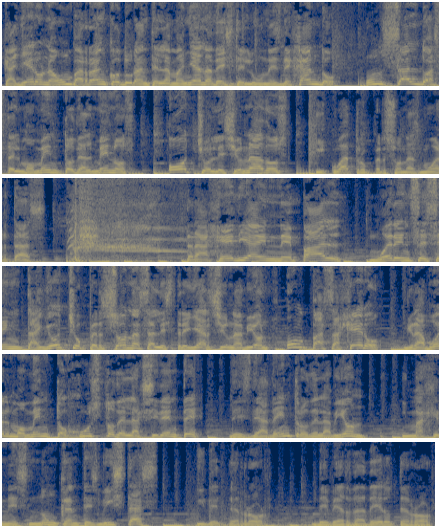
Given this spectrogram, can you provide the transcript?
cayeron a un barranco durante la mañana de este lunes, dejando un saldo hasta el momento de al menos ocho lesionados y cuatro personas muertas. Tragedia en Nepal. Mueren 68 personas al estrellarse un avión. Un pasajero grabó el momento justo del accidente desde adentro del avión. Imágenes nunca antes vistas y de terror, de verdadero terror.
